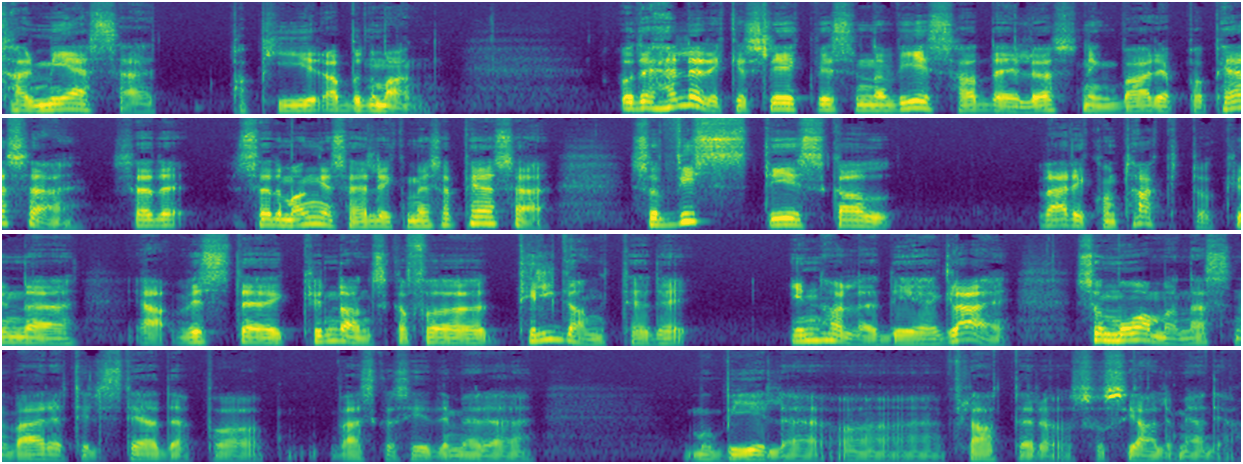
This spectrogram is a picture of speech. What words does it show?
tar med seg et papirabonnement. Og det er heller ikke slik hvis en avis hadde en løsning bare på PC, så er, det, så er det mange som heller ikke med seg PC. Så hvis de skal være i kontakt og kunne ja, Hvis kundene skal få tilgang til det innholdet de er glad i, så må man nesten være til stede på hva skal jeg si, de mer mobile og flater og sosiale medier.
